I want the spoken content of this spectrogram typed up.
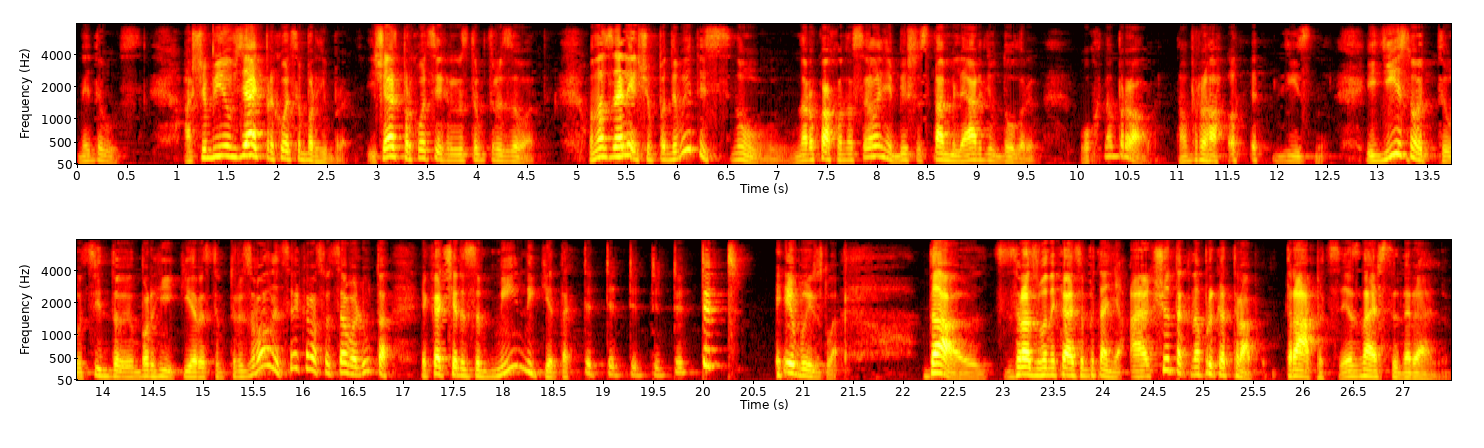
Не дивуйся. А щоб її взяти, приходиться борги брати. І зараз приходиться їх реструктуризувати. У нас взагалі, якщо подивитись, ну, на руках у населення більше 100 мільярдів доларів. Ох, набрали. Набрали, дійсно. І дійсно, оці борги, які реструктуризували, це якраз оця валюта, яка через обмінники так і вийшла. Да, зразу виникає запитання, а якщо так, наприклад, трап, трапиться, я знаю, що це нереально,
